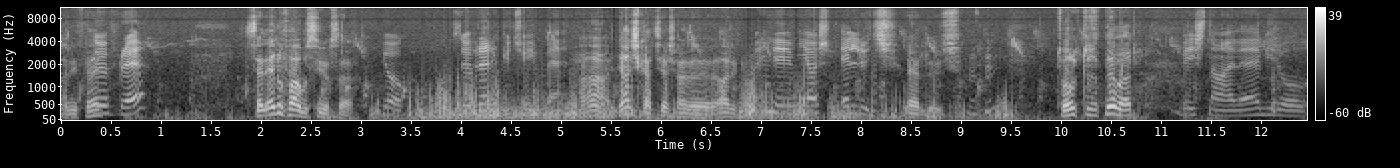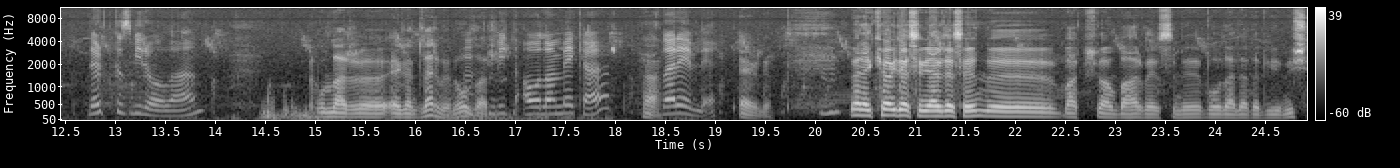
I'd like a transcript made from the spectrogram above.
Hanife. Zöfre. Sen en ufağı mısın yoksa? Yok, Zöfre'nin küçüğüyüm ben. Ha, yaş kaç yaş hani Arife? Benim yaş 53. 53. Çoluk çocuk ne var? 5 tane, bir oğul. 4 kız, bir oğlan. Onlar e, evlendiler mi? Ne oldular? Bir oğlan bekar, Ha. kızlar evli. Evli. Böyle köydesin, evdesin. Ee, bak şu an bahar mevsimi, buğdaylar da büyümüş.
